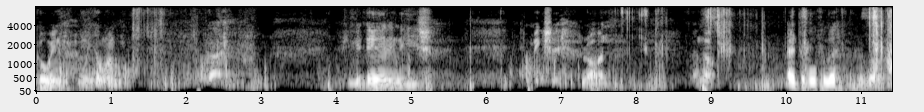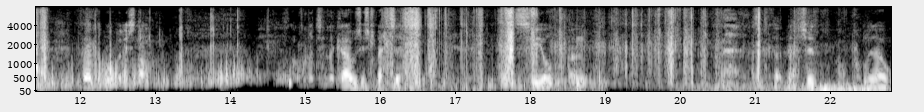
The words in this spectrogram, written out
going and we don't want that if you get air in these it makes it rotten and not edible for the well, it's edible but it's not not good for the cows it's better. It's sealed and that's it I'll pull it out.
